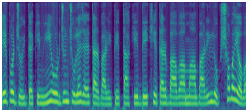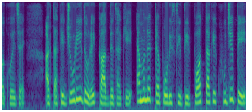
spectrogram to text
এরপর জয়িতাকে নিয়ে অর্জুন চলে যায় তার বাড়িতে। তাকে দেখে তার বাবা, মা, বাড়ির লোক সবাই অবাক হয়ে যায় আর তাকে জড়িয়ে ধরে কাঁদতে থাকে। এমন একটা পরিস্থিতির পর তাকে খুঁজে পেয়ে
